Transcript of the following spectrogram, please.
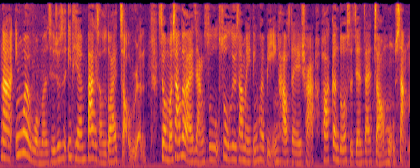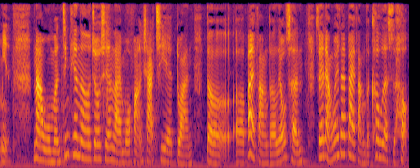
那因为我们其实就是一天八个小时都在找人，所以我们相对来讲速速率上面一定会比 In-house 的 HR 花更多时间在招募上面。那我们今天呢就先来模仿一下企业端的呃拜访的流程。所以两位在拜访的客户的时候，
